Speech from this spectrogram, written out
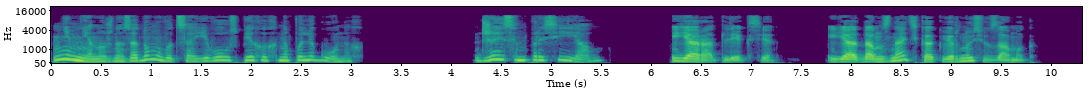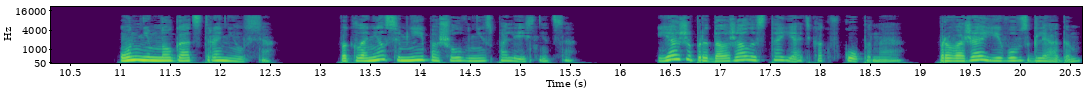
Не мне нужно задумываться о его успехах на полигонах. Джейсон просиял. «Я рад, Лекси. Я дам знать, как вернусь в замок». Он немного отстранился, поклонился мне и пошел вниз по лестнице. Я же продолжала стоять, как вкопанная, провожая его взглядом,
